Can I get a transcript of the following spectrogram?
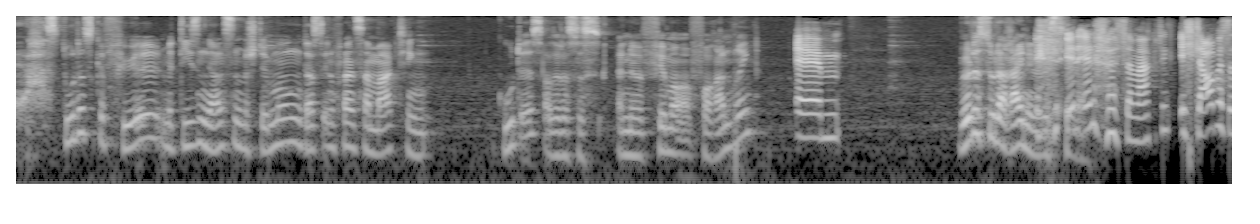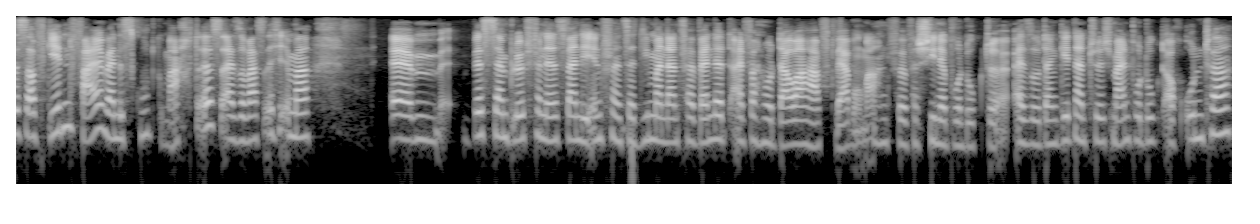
hast du das Gefühl mit diesen ganzen Bestimmungen, dass Influencer Marketing gut ist, also dass es eine Firma voranbringt? Ähm, Würdest du da rein investieren? In Influencer Marketing? Ich glaube, es ist auf jeden Fall, wenn es gut gemacht ist. Also was ich immer ähm, bisschen blöd finde, ist, wenn die Influencer, die man dann verwendet, einfach nur dauerhaft Werbung machen für verschiedene Produkte. Also dann geht natürlich mein Produkt auch unter.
